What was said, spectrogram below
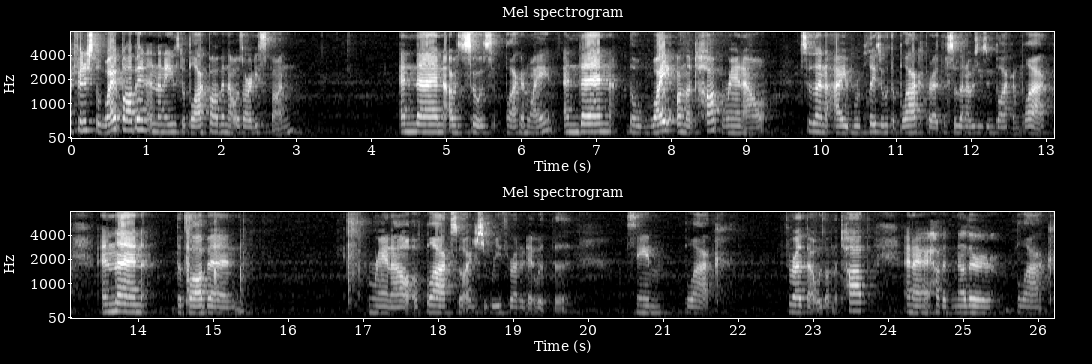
I finished the white bobbin and then I used a black bobbin that was already spun. And then I was, so it was black and white. And then the white on the top ran out. So then I replaced it with a black thread. So then I was using black and black. And then the bobbin ran out of black. So I just rethreaded it with the same black thread that was on the top. And I have another black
